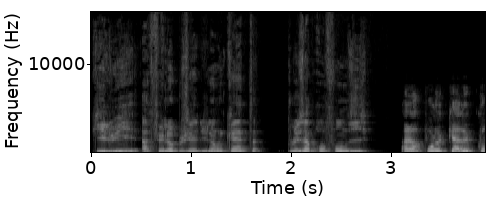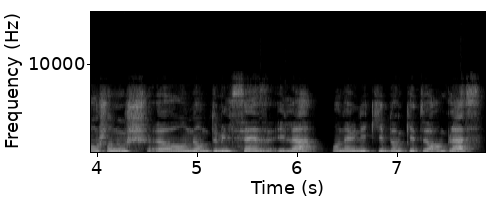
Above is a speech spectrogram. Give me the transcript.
qui lui a fait l'objet d'une enquête plus approfondie. Alors pour le cas de Conche en Ouche, euh, on est en 2016, et là, on a une équipe d'enquêteurs en place,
